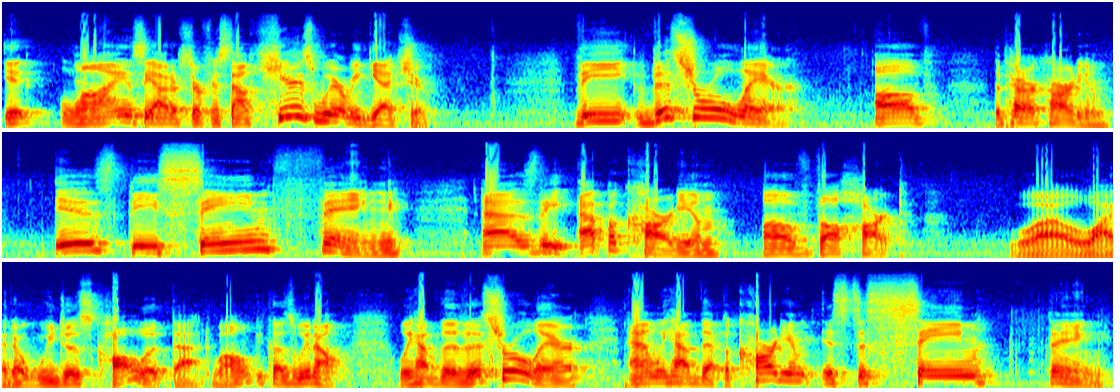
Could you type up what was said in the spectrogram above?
It lines the outer surface. Now here's where we get you. The visceral layer of the pericardium is the same thing as the epicardium of the heart. Well, why don't we just call it that? Well, because we don't. We have the visceral layer and we have the epicardium. It's the same thing.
